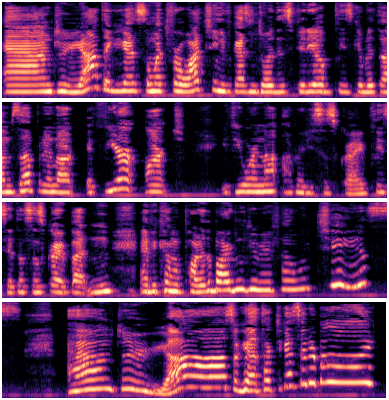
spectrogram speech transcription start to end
And yeah, thank you guys so much for watching. If you guys enjoyed this video, please give it a thumbs up. And if you aren't, if you are not already subscribed, please hit the subscribe button and become a part of the Bargain Guru family. Cheers. And yeah, so yeah, talk to you guys later. Bye.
